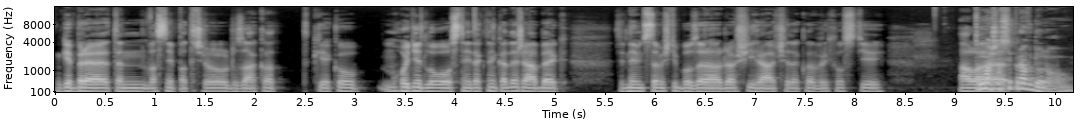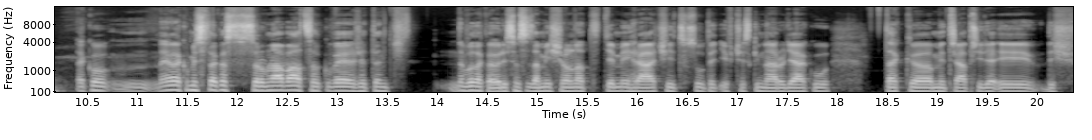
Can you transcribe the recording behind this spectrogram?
Gebre, ten vlastně patřil do základky jako hodně dlouho, stejně tak ten Kadeřábek, teď nevím, co tam ještě bylo za další hráče takhle v rychlosti. Ale, to máš asi pravdu, no. Jako, jako mi se takhle srovnává celkově, že ten, nebo takhle, když jsem se zamýšlel nad těmi hráči, co jsou teď i v českém nároďáku, tak uh, mi třeba přijde i, když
